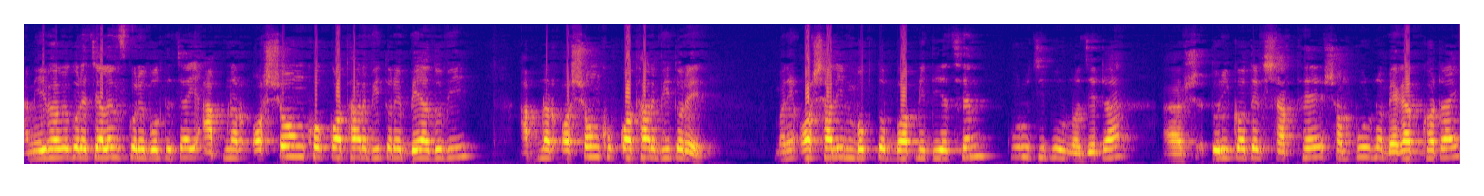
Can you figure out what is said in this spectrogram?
আমি এইভাবে করে চ্যালেঞ্জ করে বলতে চাই, আপনার অসংখ্য কথার ভিতরে বেয়াদুবি, আপনার অসংখ্য কথার ভিতরে মানে অশালীন বক্তব্য আপনি দিয়েছেন, কুরুচিপূর্ণ, যেটা তরিকতের স্বার্থে সম্পূর্ণ ব্যাঘাত ঘটায়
